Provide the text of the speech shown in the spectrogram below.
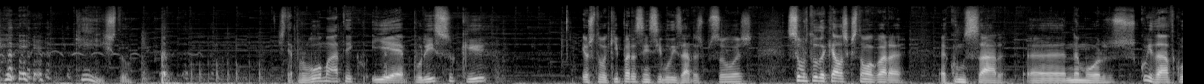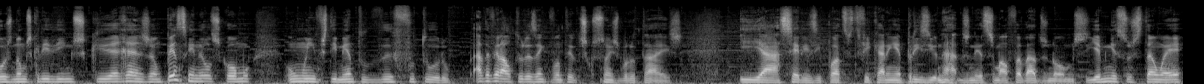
que é isto? Isto é problemático e é por isso que eu estou aqui para sensibilizar as pessoas, sobretudo aquelas que estão agora a começar uh, namoros. Cuidado com os nomes queridinhos que arranjam. Pensem neles como um investimento de futuro. Há de haver alturas em que vão ter discussões brutais e há sérias hipóteses de ficarem aprisionados nesses malfadados nomes. E a minha sugestão é:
